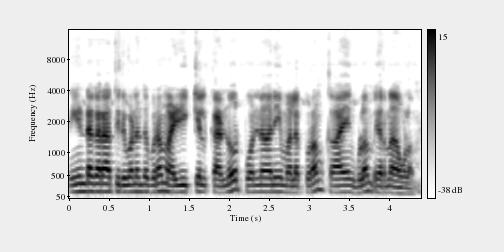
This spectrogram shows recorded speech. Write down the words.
നീണ്ടകര തിരുവനന്തപുരം അഴീക്കൽ കണ്ണൂർ പൊന്നാനി മലപ്പുറം കായംകുളം എറണാകുളം.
